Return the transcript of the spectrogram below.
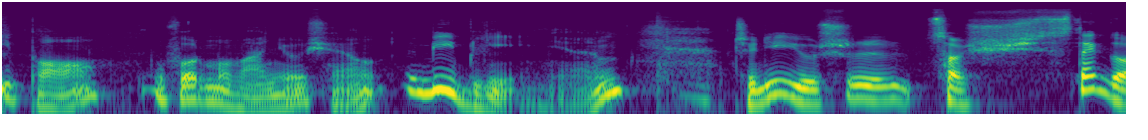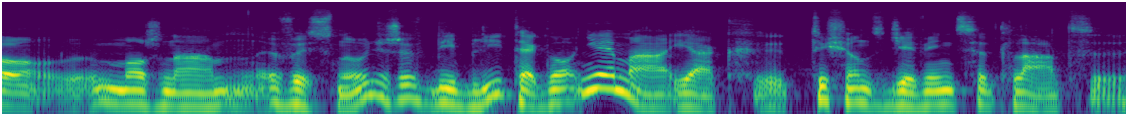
i po uformowaniu się Biblii. Nie? Czyli już y, coś z tego można wysnuć, że w Biblii tego nie ma, jak 1900 lat y,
